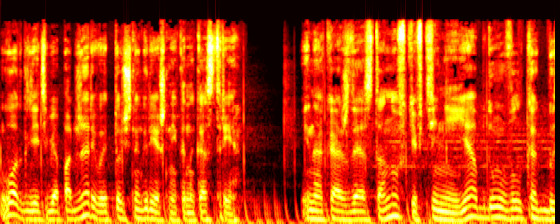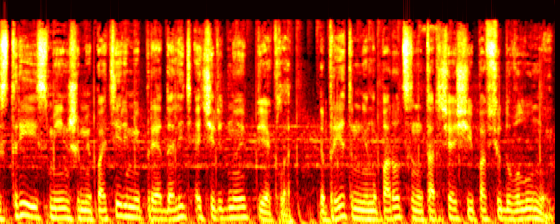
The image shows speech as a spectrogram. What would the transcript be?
Вот где тебя поджаривает точно грешника на костре. И на каждой остановке в тени я обдумывал, как быстрее и с меньшими потерями преодолеть очередное пекло, да при этом не напороться на торчащие повсюду валуны.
